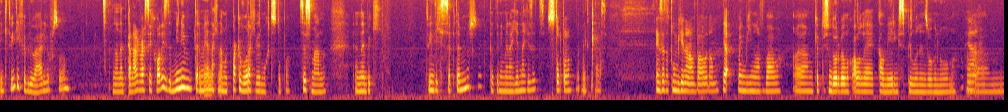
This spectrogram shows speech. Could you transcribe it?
denk 20 februari of zo. En dan heb ik aan haar gevraagd, zeg, wat is de minimumtermijn dat je dan moet pakken voordat je weer mocht stoppen? Zes maanden. En dan heb ik 20 september, heb ik dat in mijn agenda gezet, stoppen met medicatie. En je zet dat toen beginnen afbouwen dan? Ja, ben ik beginnen afbouwen. Ehm, ik heb tussendoor wel nog allerlei kalmeringspillen en zo genomen. Ja. Ehm,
